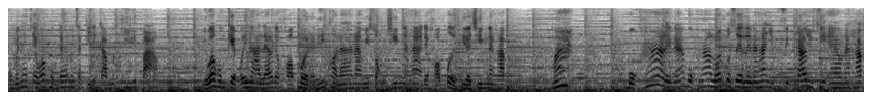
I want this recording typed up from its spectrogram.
ผมไม่แน่ใจว่าผมได้มาจากกิจกรรมเมื่อกี้หรือเปล่า หรือว่าผมเก็บไว้นานแล้ว เดี๋ยวขอเปิดอันนี้ก่อนแล้วนะมี 2 ชิ้นนะฮะ เดี๋ยวขอเปิดทีละชิ้นนะครับ มาบวก 5 เลยนะ บวก 500%เลยนะฮะ19 UCL นะครับ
